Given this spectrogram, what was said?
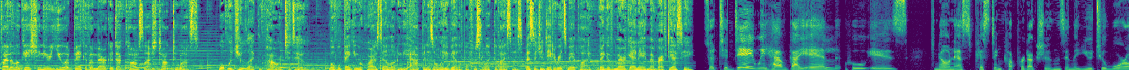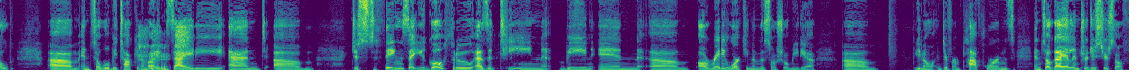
Find a location near you at bankofamerica.com slash talk to us. What would you like the power to do? Mobile banking requires downloading the app and is only available for select devices. Message and data rates may apply. Bank of America and a member FDIC. So today we have Gael, who is known as Piston Cup Productions in the YouTube world. Um, and so we'll be talking about anxiety and um, just things that you go through as a teen being in um, already working in the social media. Um, you know different platforms. And so gael introduce yourself.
